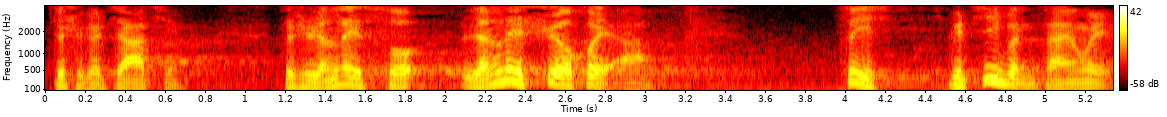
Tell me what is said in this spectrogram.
这是个家庭，这是人类所人类社会啊最一个基本单位。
